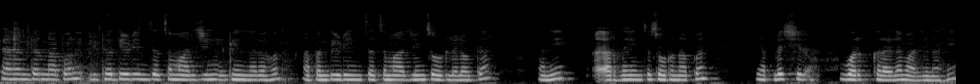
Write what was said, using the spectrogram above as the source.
त्यानंतर ना आपण इथं दीड इंचाचं मार्जिन घेणार आहोत. आपण दीड इंचाचं मार्जिन सोडलेलं होतं आणि अर्धा इंच सोडून आपण हे आपलं शिर वर्क करायला मार्जिन आहे.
